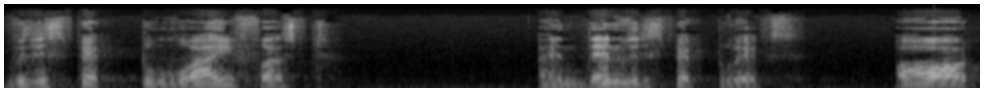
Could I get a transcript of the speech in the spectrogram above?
with respect to y first and then with respect to x, or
